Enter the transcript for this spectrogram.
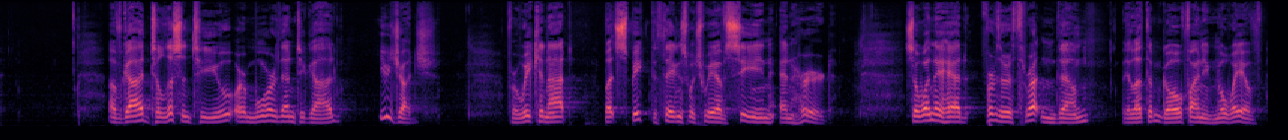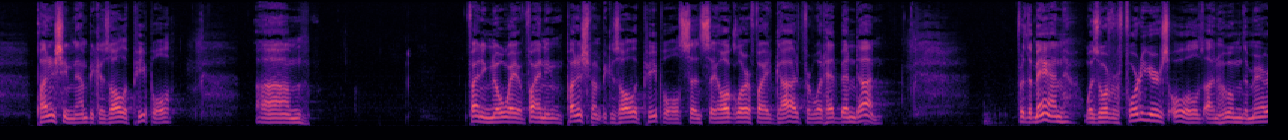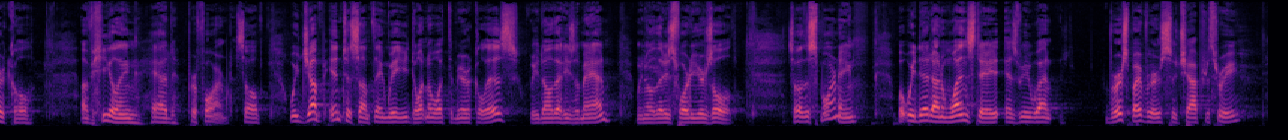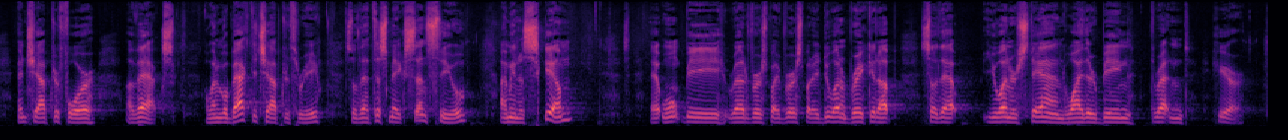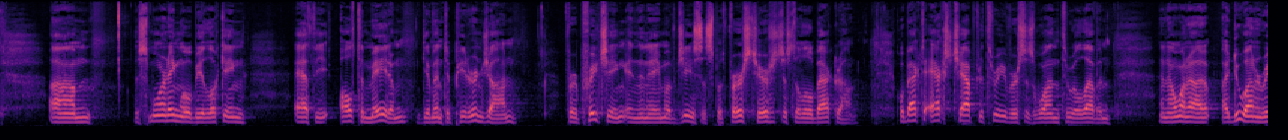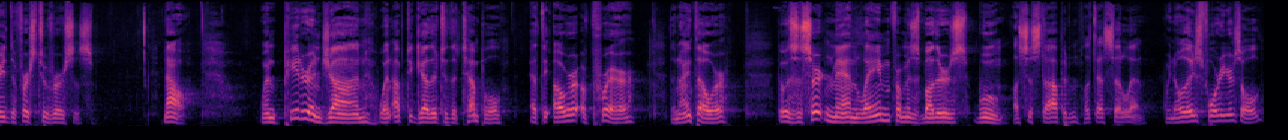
of God to listen to you or more than to God, you judge. For we cannot but speak the things which we have seen and heard. So when they had further threatened them, they let them go, finding no way of punishing them because all the people um, finding no way of finding punishment because all the people, since they all glorified God for what had been done. For the man was over 40 years old on whom the miracle of healing had performed. So we jump into something, we don't know what the miracle is. We know that he's a man, we know that he's 40 years old. So this morning, what we did on Wednesday is we went verse by verse through chapter 3 and chapter 4 of Acts. I want to go back to chapter 3 so that this makes sense to you. I'm going to skim. It won't be read verse by verse, but I do want to break it up so that you understand why they're being threatened here. Um, this morning we'll be looking at the ultimatum given to Peter and John for preaching in the name of Jesus. But first, here's just a little background. Go back to Acts chapter 3, verses 1 through 11. And I, want to, I do want to read the first two verses. Now, when Peter and John went up together to the temple at the hour of prayer, the ninth hour, there was a certain man lame from his mother's womb. Let's just stop and let that settle in. We know that he's 40 years old.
